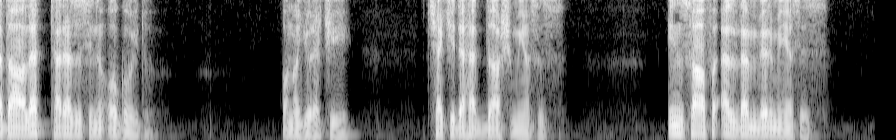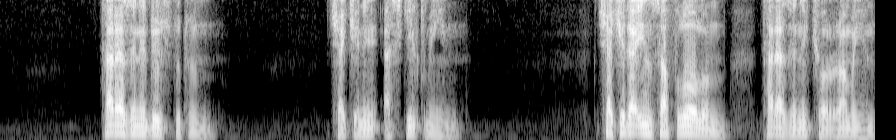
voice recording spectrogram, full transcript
ədalət tərəzisini o qoydu. Ona görə ki, çəkidə həddi aşmayasız, insafı əldən verməyəsiz. Tərəzini düz tutun, çəkini əskiltməyin. Çəkidə insaflı olun, tərəzini körramayın.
